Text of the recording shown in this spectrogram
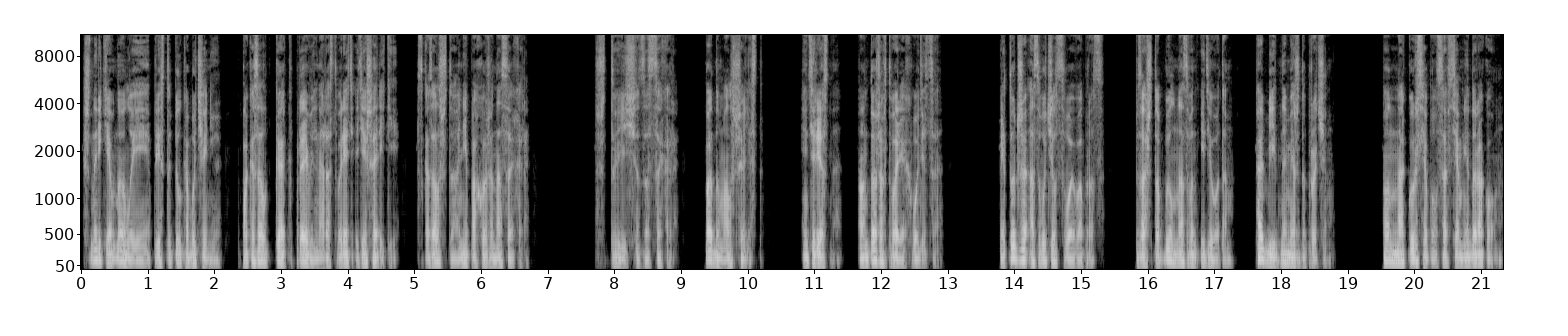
Шнырь кивнул и приступил к обучению. Показал, как правильно растворять эти шарики. Сказал, что они похожи на сахар. «Что еще за сахар?» — подумал Шелест. «Интересно, он тоже в тварях водится?» И тут же озвучил свой вопрос. За что был назван идиотом. Обидно, между прочим. Он на курсе был совсем не дураком.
